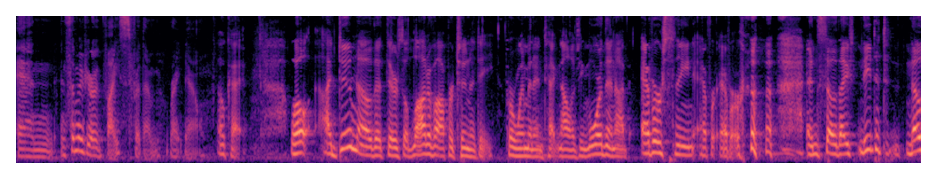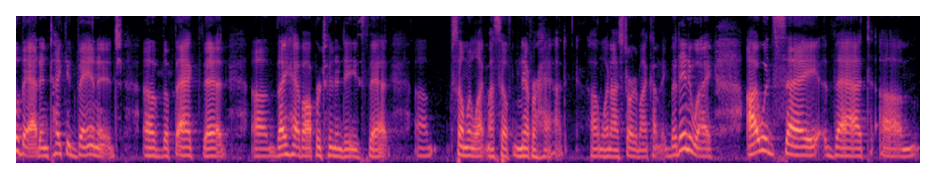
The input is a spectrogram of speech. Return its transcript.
and, and some of your advice for them right now? Okay. Well, I do know that there's a lot of opportunity for women in technology, more than I've ever seen, ever, ever. and so they need to know that and take advantage of the fact that um, they have opportunities that um, someone like myself never had uh, when I started my company. But anyway, I would say that um,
